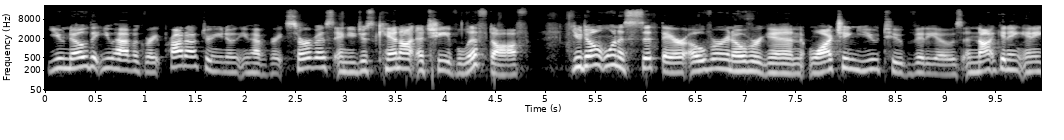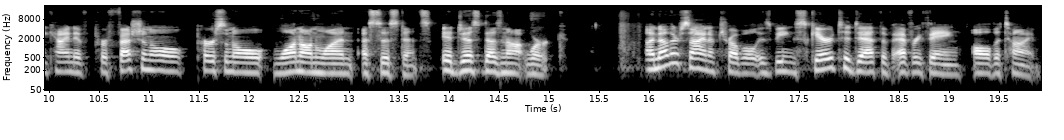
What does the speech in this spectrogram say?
you know that you have a great product or you know that you have a great service and you just cannot achieve liftoff, you don't want to sit there over and over again watching YouTube videos and not getting any kind of professional, personal, one on one assistance. It just does not work. Another sign of trouble is being scared to death of everything all the time.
